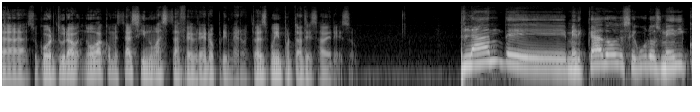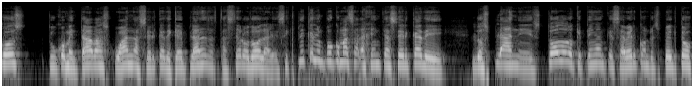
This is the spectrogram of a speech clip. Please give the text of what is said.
Ah, su cobertura no va a comenzar sino hasta febrero primero. Entonces es muy importante saber eso. Plan de mercado de seguros médicos. Tú comentabas, Juan, acerca de que hay planes hasta cero dólares. Explícale un poco más a la gente acerca de los planes, todo lo que tengan que saber con respecto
